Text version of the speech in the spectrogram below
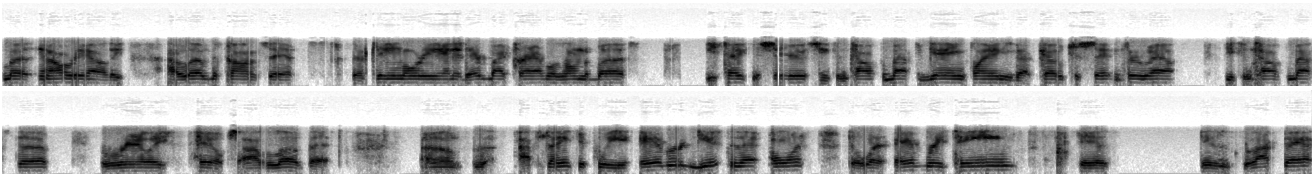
But in all reality, I love the concept. They're team oriented. Everybody travels on the bus. You take it serious. You can talk about the game plan. You got coaches sitting throughout. You can talk about stuff. Really helps. I love that. Um, I think if we ever get to that point to where every team is is like that,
